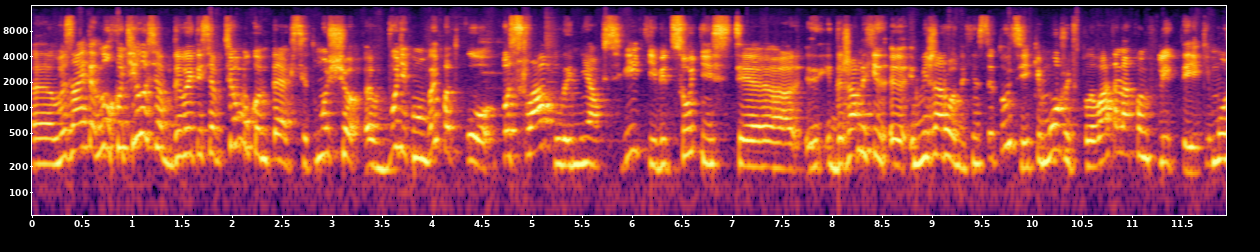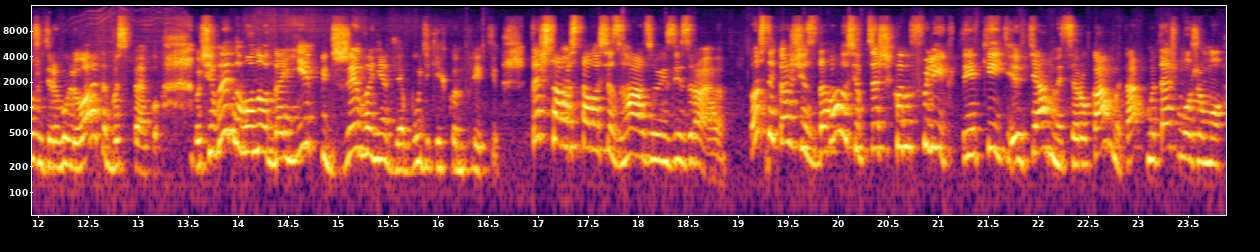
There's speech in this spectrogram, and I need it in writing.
Е, Ви знаєте, ну хотілося б дивитися в цьому контексті, тому що е, в будь-якому випадку послаблення в світі, відсутність державних і державних е, міжнародних інституцій, які можуть впливати на конфлікти, які можуть регулювати безпеку, очевидно, воно дає підживлення для будь-яких конфліктів. Те саме сталося з газою і з Ізраїлем. Власне кажучи, здавалося б, це ж конфлікт, який тягнеться роками. Так ми теж можемо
